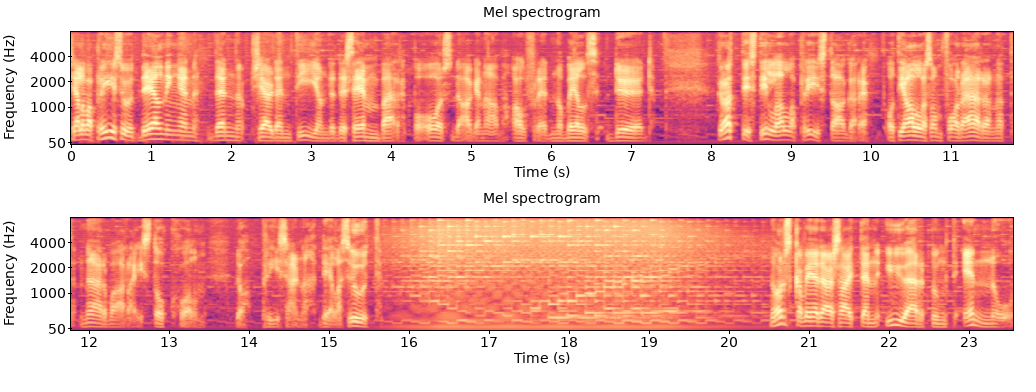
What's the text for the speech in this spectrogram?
Själva prisutdelningen den sker den 10 december på årsdagen av Alfred Nobels död. Grattis till alla pristagare och till alla som får äran att närvara i Stockholm då priserna delas ut. Norska vädersajten yr.no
